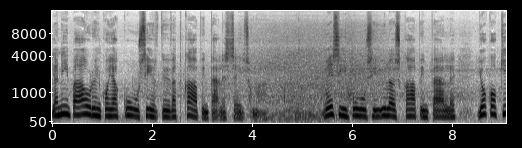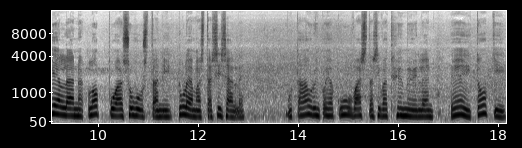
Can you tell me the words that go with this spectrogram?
ja niinpä aurinko ja kuu siirtyivät kaapin päälle seisomaan. Vesi huusi ylös kaapin päälle, joko kiellän loppua suvustani tulemasta sisälle, mutta aurinko ja kuu vastasivat hymyillen, ei toki,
